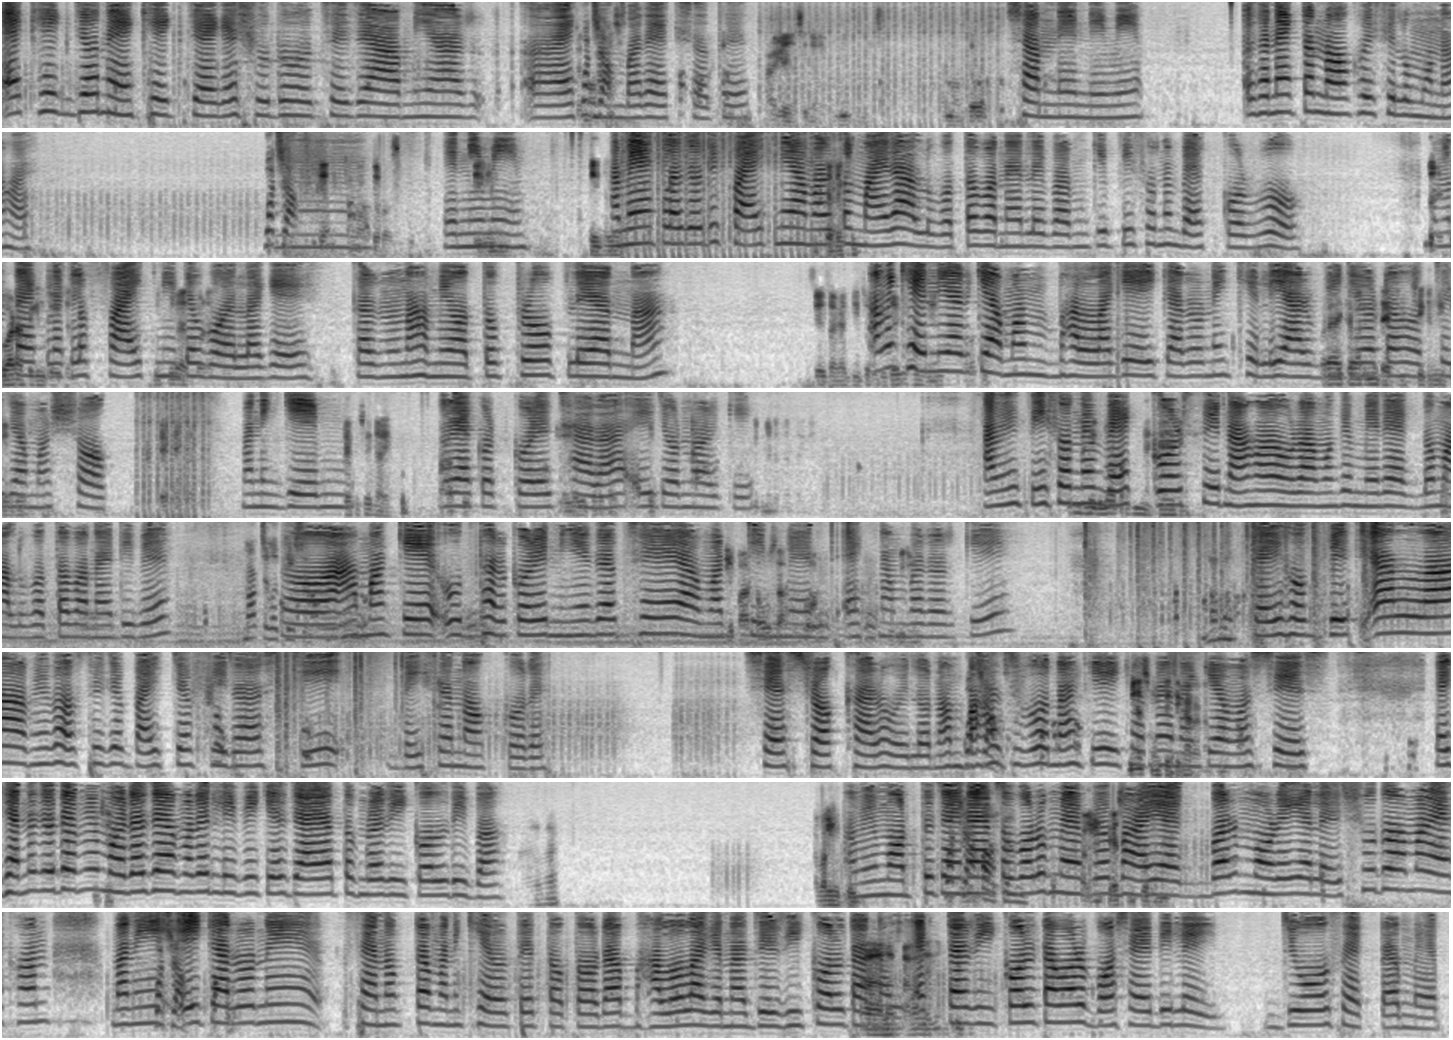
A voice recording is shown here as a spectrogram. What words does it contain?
এক একজন এক এক জায়গায় শুধু হচ্ছে যে আমি আর এক নাম্বার একসাথে সামনে নেমে এখানে একটা নক হয়েছিল মনে হয়। এনিমি আমি একলা যদি ফাইট নিয়ে আমার তো মায়েরা আলু ভর্তা বানাইলে আমি কি পিছনে ব্যাক করব? একলা একলা ফাইট নিতে ভয় লাগে। কারণ আমি অত প্রো প্লেয়ার না। আমি খেলি আর কি আমার ভালো লাগে এই কারণে খেলি। আর ভিডিওটা হচ্ছে যে আমার শখ। মানে গেম রেকর্ড করে ছাড়া এই জন্য আর কি। আমি পিছনে ব্যাক করছি না হয় ওরা আমাকে মেরে একদম আলু ভর্তা বানাই দিবে। তো আমাকে উদ্ধার করে নিয়ে যাচ্ছে আমার টিমের এক নাম্বার আর কি। যাই হোক আল্লাহ আমি ভাবছি যে বাইকটা ফিরে আসছি। নক করে। শেষ রক্ষার হইল না। বাঁচবো নাকি? এখানে নাকি আমার শেষ। এখানে যদি আমি মরে যাই আমার লিবিকে যায় তোমরা রিকল দিবা। আমি মরতে চাই না এত বড় ম্যাপে ভাই একবার মরে গেলে। শুধু আমার এখন মানে এই কারণে স্যানকটা মানে খেলতে ততটা ভালো লাগে না যে রিকলটা একটা রিকল টাওয়ার বসাই দিলেই জোস একটা ম্যাপ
